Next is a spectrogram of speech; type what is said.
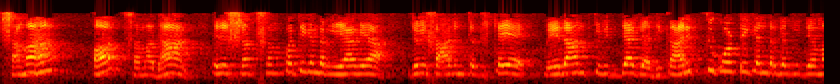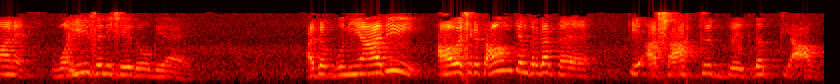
सम और समाधान, यदि सत संपत्ति के अंदर लिया गया, जो कि साधन चतुष्ट है, वेदांत की विद्या के अधिकारित्व कोटि के अंतर्गत विद्यमान है, वहीं से निषेध हो गया है। अच्छा बुनियादी आवश्यकताओं के अंतर्गत है, कि अशास्त्रित द्वैत का त्याग,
